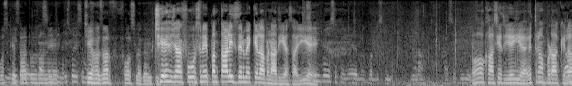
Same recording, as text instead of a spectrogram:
उसके साथ उन्होंने छह हजार फोर्स लगाई थी 6000 फोर्स ने 45 दिन में किला बना दिया था जी ये ओ खासियत यही है इतना बड़ा किला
